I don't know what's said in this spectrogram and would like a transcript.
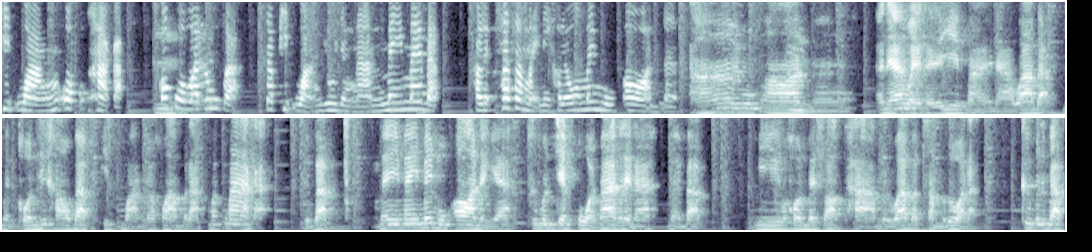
ผิดหวังอกหักอะก็กลัวว่าลูกอะ จะผิดหวังอยู่อย่างนั้น ไม่ไม่แบบเขาเรียกถ้าสมัยนี้เขาเรียกว่าไม่ move on เอออ่าไม่มุกออนอันเนี้ยเวยเคยได้ยินมาเลยนะว่าแบบเหมือนคนที่เขาแบบผิดหวังกับความรักมาก ๆอะหรือแบบไม่ไม่ไม่มุกออนอย่างเงี้ย คือมันเจ็บปวดมากเลยนะ เหมือนแบบมีคนไปสอบถามหรือว่าแบบสำรวจอะ คือมันแบบ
